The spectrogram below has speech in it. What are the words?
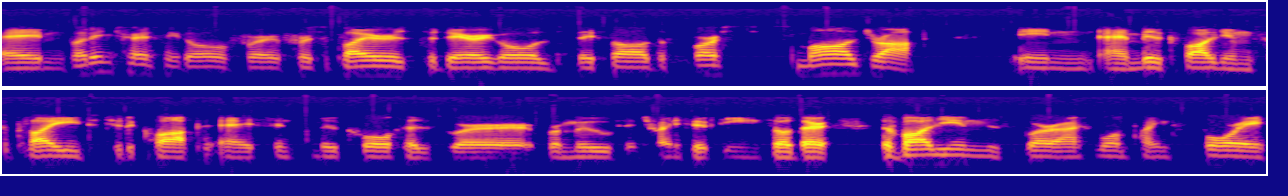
Um, but interestingly, though, for, for suppliers to Dairygold, they saw the first small drop in uh, milk volume supplied to the co-op uh, since milk quotas were removed in 2015. So the volumes were at 1.48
